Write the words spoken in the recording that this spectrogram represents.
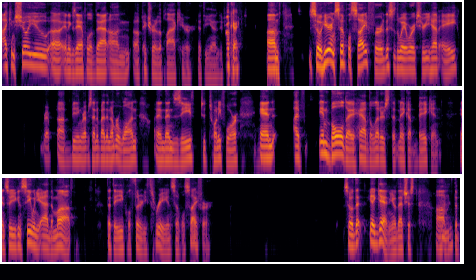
I can show you uh, an example of that on a picture of the plaque here at the end. okay. Um, so here in simple cipher, this is the way it works. Here you have A rep, uh, being represented by the number one, and then Z to 24. Mm-hmm. And I've in bold, I have the letters that make up bacon. And so you can see when you add them up that they equal 33 in simple cipher. So that again, you know, that's just um, mm-hmm. the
